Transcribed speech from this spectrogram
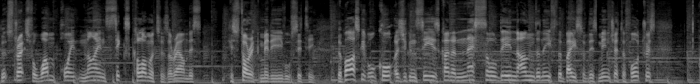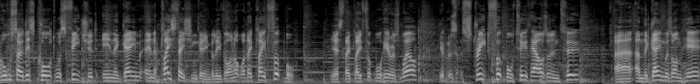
that stretch for 1.96 kilometers around this historic medieval city. The basketball court, as you can see, is kind of nestled in underneath the base of this Minčeta Fortress. Also, this court was featured in a game, in a PlayStation game, believe it or not, where they played football. Yes, they play football here as well. It was Street Football 2002, uh, and the game was on here.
